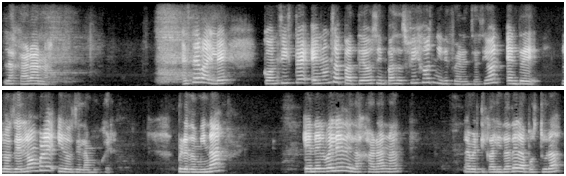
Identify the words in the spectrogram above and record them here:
La jarana. Este baile consiste en un zapateo sin pasos fijos ni diferenciación entre los del hombre y los de la mujer. Predomina en el baile de la jarana la verticalidad de la postura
